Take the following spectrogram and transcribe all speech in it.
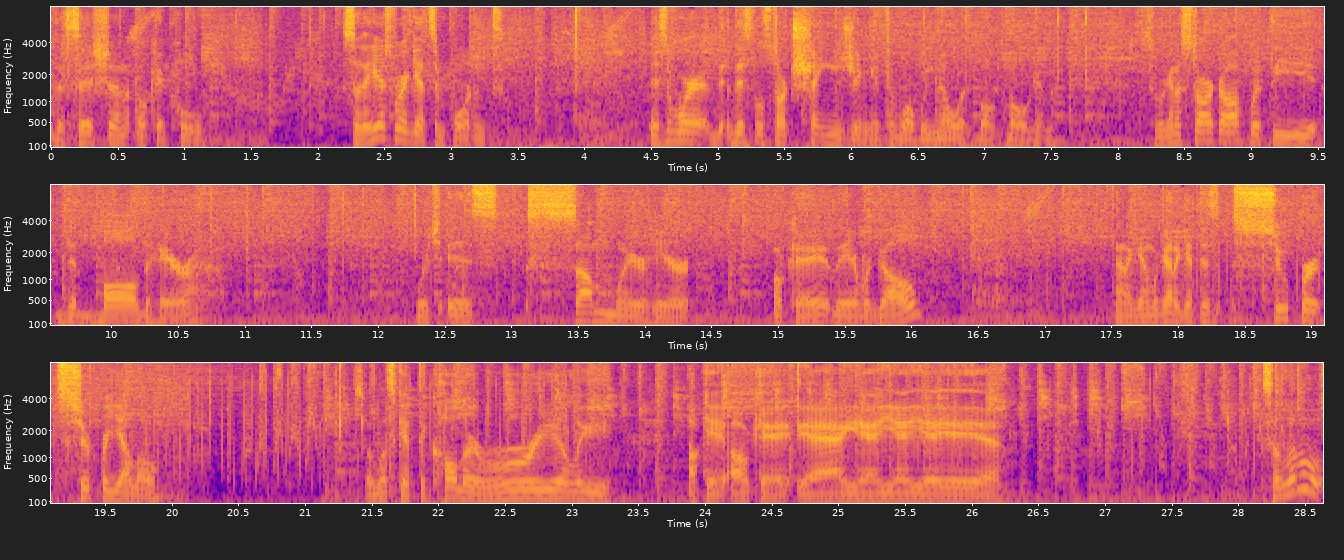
Decision. Okay, cool. So here's where it gets important. This is where th this will start changing into what we know as Bulk Bogan. So we're gonna start off with the the bald hair, which is somewhere here. Okay, there we go. And again, we gotta get this super super yellow. So let's get the color really. Okay, okay, yeah, yeah, yeah, yeah, yeah, yeah. It's a little,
